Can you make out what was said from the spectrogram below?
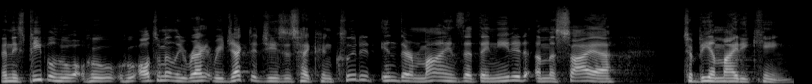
And these people who, who, who ultimately re- rejected Jesus had concluded in their minds that they needed a Messiah to be a mighty king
